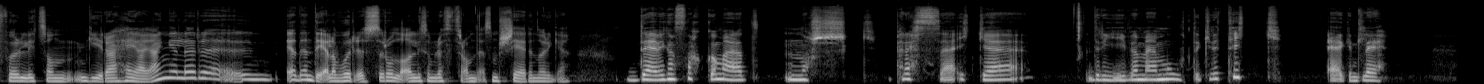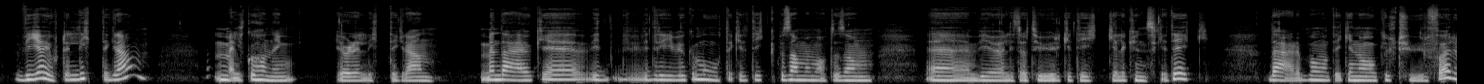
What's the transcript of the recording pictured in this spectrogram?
for litt sånn gira heiagjeng, eller eh, er det en del av vår rolle å liksom løfte fram det som skjer i Norge? Det vi kan snakke om, er at norsk presse ikke driver med motekritikk, egentlig. Vi har gjort det lite grann. Melk og honning gjør det lite grann. Men det er jo ikke Vi, vi driver jo ikke motekritikk på samme måte som eh, vi gjør litteraturkritikk eller kunstkritikk. Det er det på en måte ikke noe kultur for.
